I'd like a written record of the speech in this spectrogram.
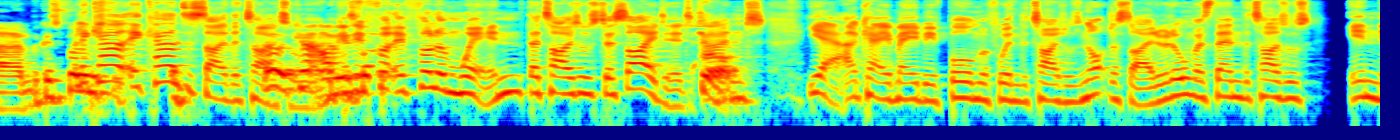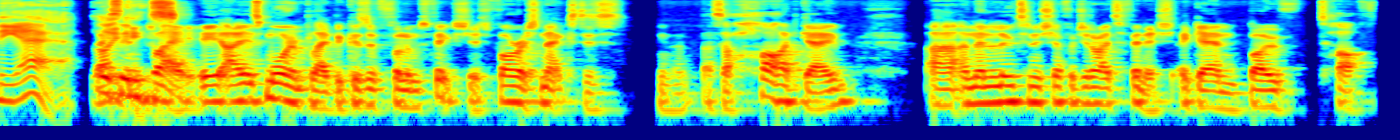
Um, because Fulham, it can, it can decide the title. No, because I mean, if, if, Fulham win, the title's decided. Sure. And yeah, okay, maybe if Bournemouth win, the title's not decided, but almost then the title's in the air. Like it's in it's, play. It, uh, it's more in play because of Fulham's fixtures. Forest next is, you know, that's a hard game. Uh, and then Luton and Sheffield United to finish. Again, both tough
